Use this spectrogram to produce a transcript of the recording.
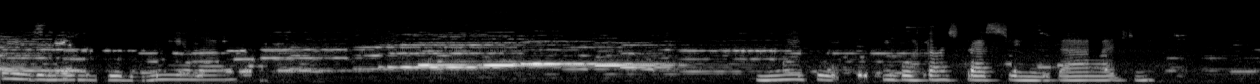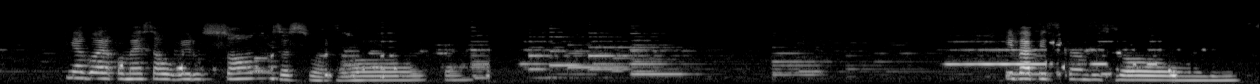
Cheia de neurona. muito importante para a sua imunidade. E agora começa a ouvir os sons à sua volta. E vai piscando os olhos.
